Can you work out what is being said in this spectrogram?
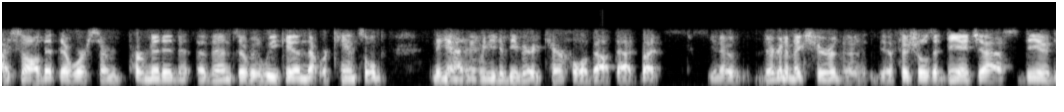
I saw that there were some permitted events over the weekend that were canceled And again, I think we need to be very careful about that. But you know, they're going to make sure the the officials at DHS, DoD,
